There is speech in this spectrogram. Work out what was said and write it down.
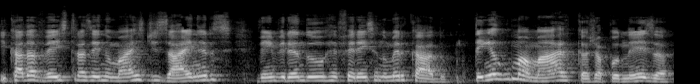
e cada vez trazendo mais designers, vem virando referência no mercado. Tem alguma marca japonesa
